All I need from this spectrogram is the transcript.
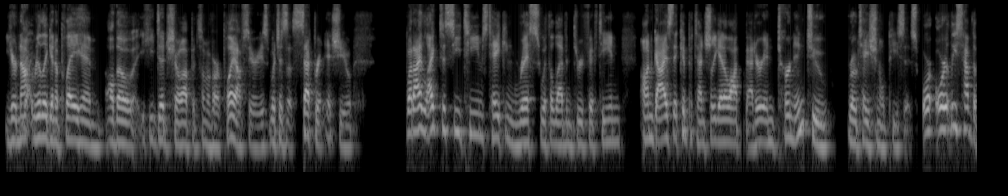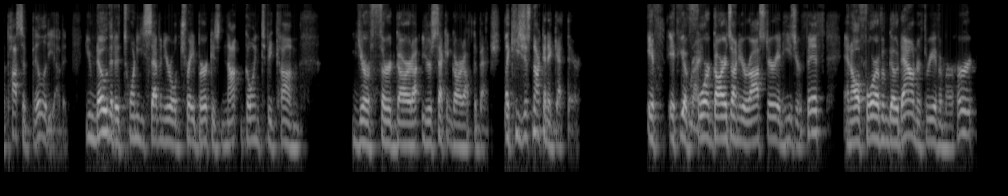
you're not right. really going to play him, although he did show up in some of our playoff series, which is a separate issue. But I like to see teams taking risks with 11 through 15 on guys that could potentially get a lot better and turn into rotational pieces or or at least have the possibility of it. You know that a 27-year-old Trey Burke is not going to become your third guard, your second guard off the bench. Like he's just not going to get there if if you have right. four guards on your roster and he's your fifth and all four of them go down or three of them are hurt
